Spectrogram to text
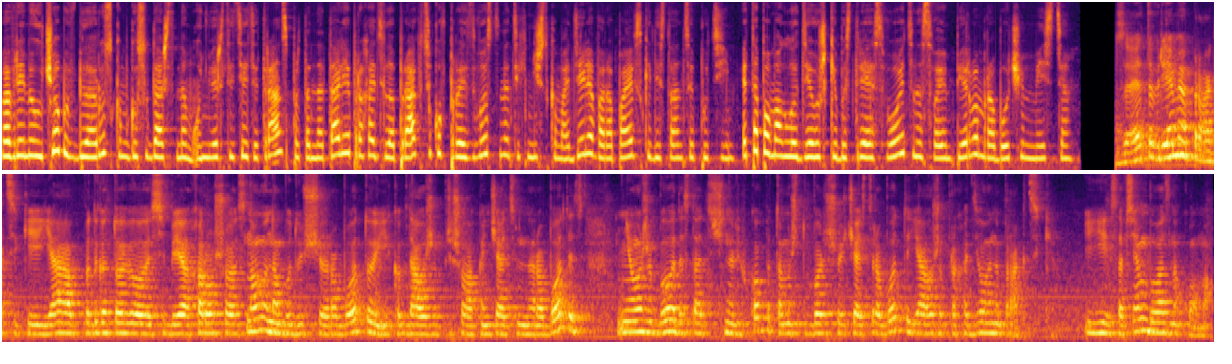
Во время учебы в Белорусском государственном университете транспорта Наталья проходила практику в производственно-техническом отделе Воропаевской дистанции пути. Это помогло девушке быстрее освоиться на своем первом рабочем месте. За это время практики я подготовила себе хорошую основу на будущую работу, и когда уже пришла окончательно работать, мне уже было достаточно легко, потому что большую часть работы я уже проходила на практике и совсем была знакома.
